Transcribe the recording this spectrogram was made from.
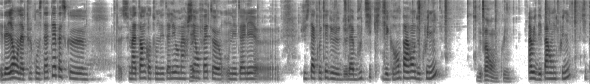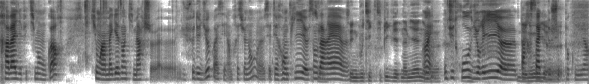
Et d'ailleurs, on a pu le constater parce que ce matin, quand on est allé au marché, Ouais. en fait, on est allé juste à côté de, de la boutique des grands-parents de Queenie. Des parents, Queen. Ah oui, des parents de Queenie qui travaillent effectivement encore, qui ont un magasin qui marche euh, du feu de Dieu, quoi. C'est impressionnant. Euh, C'était rempli euh, sans arrêt. C'est une boutique typique vietnamienne. Ouais, où tu trouves du riz par sac de je sais pas combien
